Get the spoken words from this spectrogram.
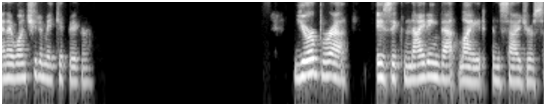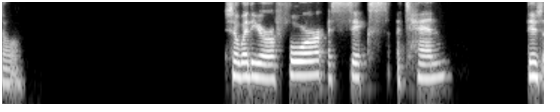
And I want you to make it bigger. Your breath is igniting that light inside your soul. So whether you're a four, a six, a 10, there's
